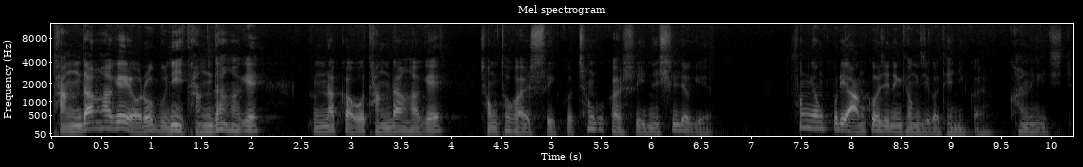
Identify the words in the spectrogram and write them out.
당당하게 여러분이 당당하게 극락 가고 당당하게 정토 갈 수 있고 천국 갈 수 있는 실력이에요. 성령 불이 안 꺼지는 경지가 되니까요. 가능해지죠.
